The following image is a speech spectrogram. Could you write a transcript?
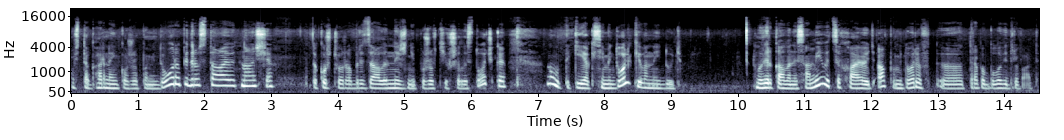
Ось так гарненько вже помідори підростають наші. Також вчора обрізали нижні пожовтівші листочки. Ну, такі як сімідольки вони йдуть. В огірка вони самі висихають, а в помідорів е, треба було відривати.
